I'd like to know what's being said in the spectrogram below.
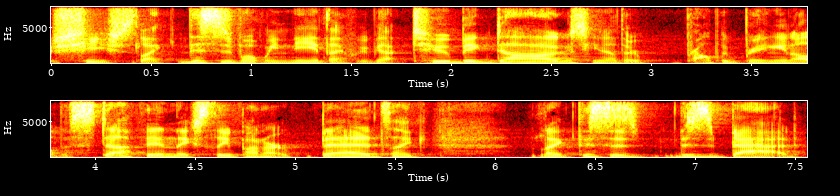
she's like, this is what we need. Like, we've got two big dogs. You know, they're probably bringing all this stuff in. They sleep on our beds. Like, like this is this is bad.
